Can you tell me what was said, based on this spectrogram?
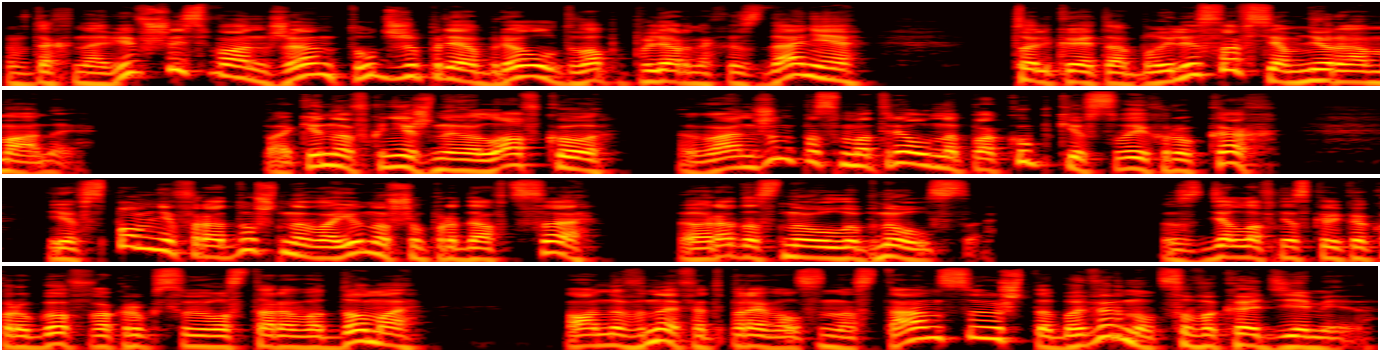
Вдохновившись, Ван Джен тут же приобрел два популярных издания, только это были совсем не романы. Покинув книжную лавку, Ван Джен посмотрел на покупки в своих руках и, вспомнив радушного юношу-продавца, радостно улыбнулся. Сделав несколько кругов вокруг своего старого дома, он вновь отправился на станцию, чтобы вернуться в академию.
